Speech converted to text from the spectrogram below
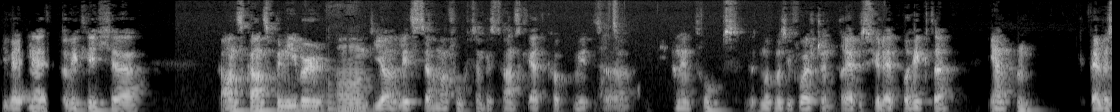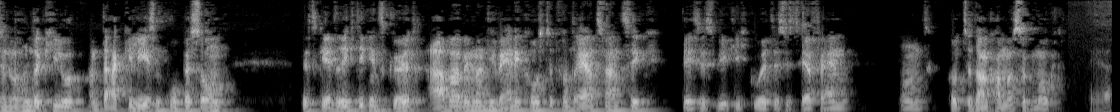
Die Verena ist da wirklich äh, ganz, ganz penibel mhm. und ja, letztes Jahr haben wir 15 bis 20 Leute gehabt mit äh, einen Trupps, das muss man sich vorstellen, drei bis vier Leute pro Hektar ernten. Teilweise nur 100 Kilo am Tag gelesen pro Person. das geht richtig ins Geld, aber wenn man die Weine kostet von 23, das ist wirklich gut, das ist sehr fein. Und Gott sei Dank haben wir es so gemacht. Ja,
